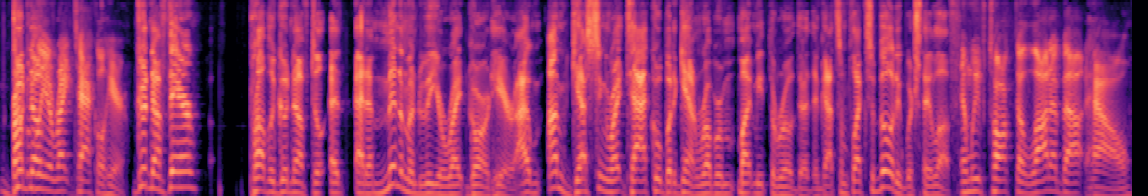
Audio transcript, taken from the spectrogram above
good Probably enough, a right tackle here. good enough there. Probably good enough to at, at a minimum to be your right guard here. I'm I'm guessing right tackle, but again, rubber might meet the road there. They've got some flexibility, which they love. And we've talked a lot about how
